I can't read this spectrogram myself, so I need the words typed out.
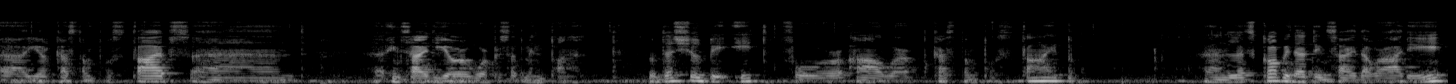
uh, your custom post types and uh, inside your WordPress admin panel. So that should be it for our custom post type. And let's copy that inside our IDE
